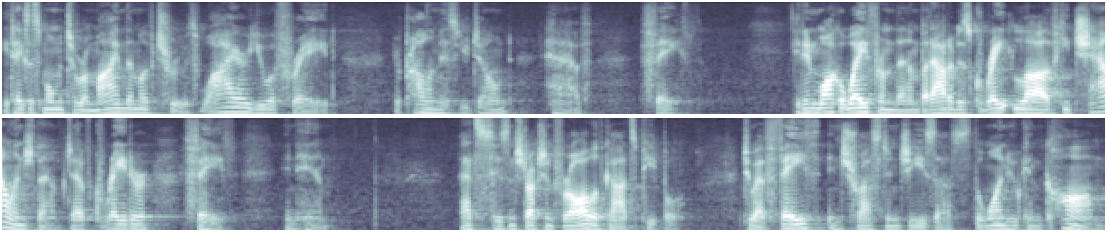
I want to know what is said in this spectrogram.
he takes this moment to remind them of truth. Why are you afraid? Your problem is you don't have faith. He didn't walk away from them, but out of his great love, he challenged them to have greater faith in him. That's his instruction for all of God's people to have faith and trust in Jesus, the one who can calm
